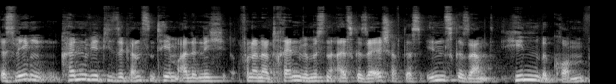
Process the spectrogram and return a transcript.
deswegen können wir diese ganzen Themen alle nicht voneinander trennen. Wir müssen als Gesellschaft das insgesamt hinbekommen,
